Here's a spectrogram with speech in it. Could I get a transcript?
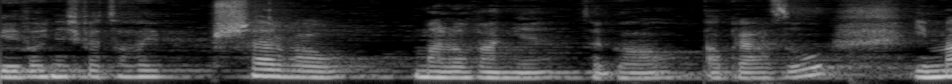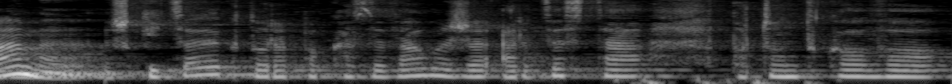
II wojny światowej przerwał malowanie tego obrazu i mamy szkice, które pokazywały, że artysta początkowo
